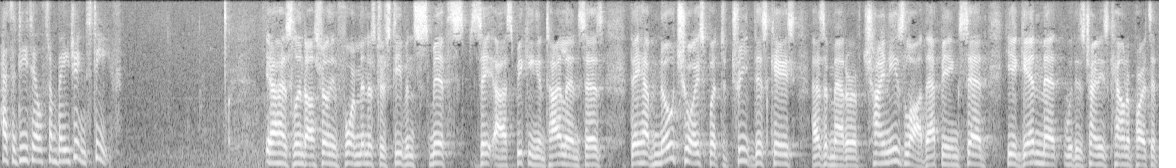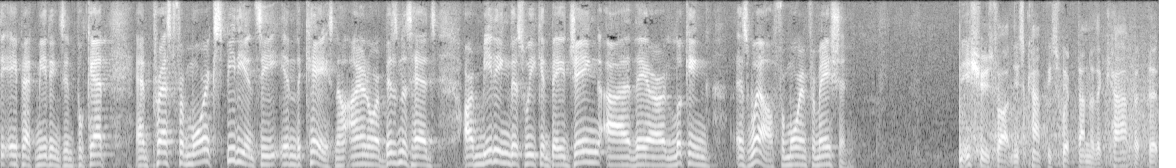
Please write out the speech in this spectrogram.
has the details from Beijing. Steve. Yeah, as Linda, Australian Foreign Minister Stephen Smith, say, uh, speaking in Thailand, says they have no choice but to treat this case as a matter of Chinese law. That being said, he again met with his Chinese counterparts at the APEC meetings in Phuket and pressed for more expediency in the case. Now, iron ore business heads are meeting this week in Beijing. Uh, they are looking as well for more information. Issues like this can't be swept under the carpet, but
